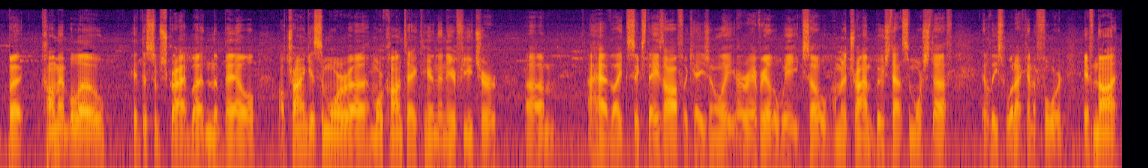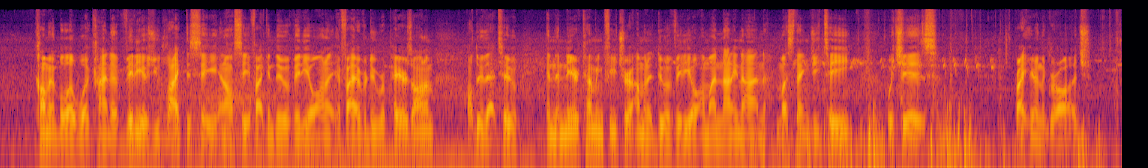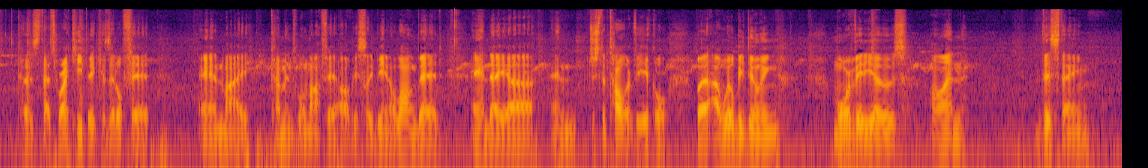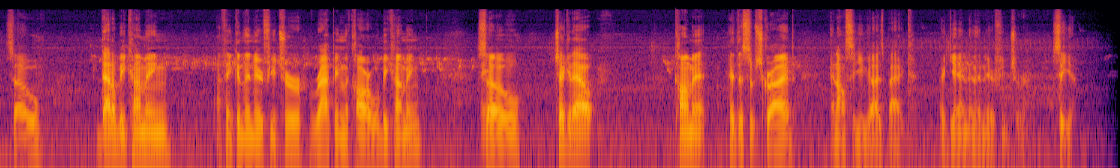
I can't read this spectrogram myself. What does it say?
But comment below, hit the subscribe button, the bell. I'll try and get some more uh, more contact here in the near future. Um, I have like six days off occasionally or every other week, so I'm gonna try and boost out some more stuff, at least what I can afford. If not, comment below what kind of videos you'd like to see and I'll see if I can do a video on it. If I ever do repairs on them, I'll do that too. In the near coming future, I'm gonna do a video on my 99 Mustang GT, which is right here in the garage because that's where I keep it because it'll fit and my Cummins will not fit obviously being a long bed and a uh, and just a taller vehicle but I will be doing more videos on this thing so that'll be coming. I think in the near future, wrapping the car will be coming. So check it out, comment, hit the subscribe, and I'll see you guys back again in the near future. See ya.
